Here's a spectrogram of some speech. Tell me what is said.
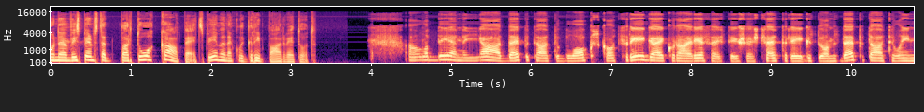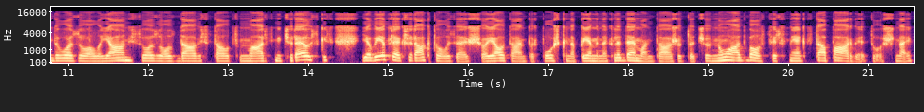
Un vispirms tad par to, kāpēc pieminekli grib pārvietot. Labdien! Jā, deputātu bloks Kots Rīgai, kurā ir iesaistījušies četri Rīgas domas deputāti - Linda Ozola, Jānis Ozols, Dāvis Stalts un Māris Mičurevskis, jau iepriekš ir aktualizējuši šo jautājumu par Puškina pieminekļa demontāžu, taču nu, atbalsts ir sniegts tā pārvietošanai.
